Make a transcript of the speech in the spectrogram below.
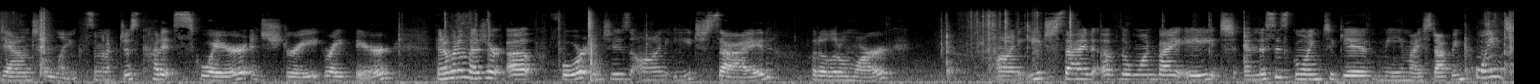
down to length. So I'm gonna just cut it square and straight right there. Then I'm gonna measure up four inches on each side, put a little mark on each side of the one by eight. And this is going to give me my stopping point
